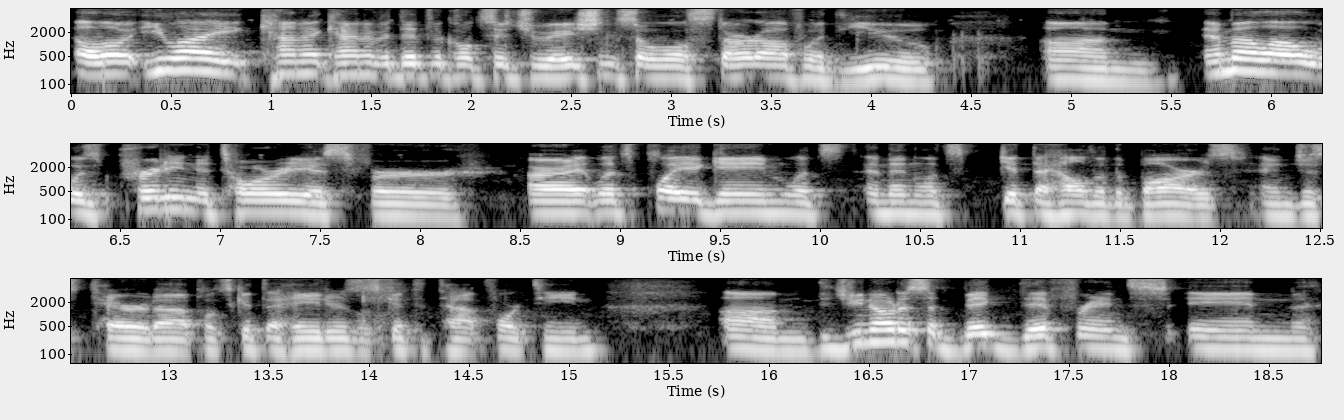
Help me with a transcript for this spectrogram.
Although Eli kind of kind of a difficult situation, so we'll start off with you. Um, MLL was pretty notorious for all right, let's play a game. Let's and then let's get the hell to the bars and just tear it up. Let's get the haters. Let's get to top 14. Um, did you notice a big difference in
